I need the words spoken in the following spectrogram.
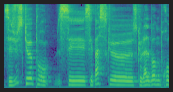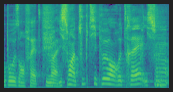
C'est juste que pour, c'est, c'est pas ce que ce que l'album propose en fait. ouais Ils sont un tout petit peu en retrait, ils sont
